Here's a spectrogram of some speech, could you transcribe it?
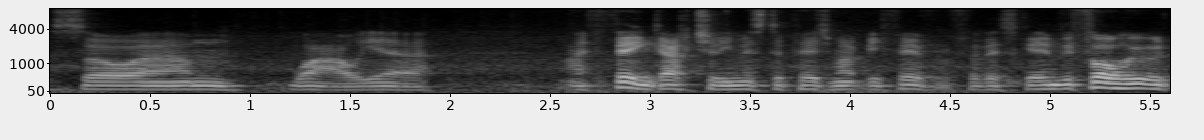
So, um, wow, yeah. I think actually Mr. Page might be favourite for this game. Before we were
